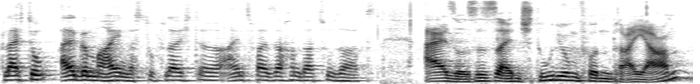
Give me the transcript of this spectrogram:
Vielleicht so allgemein, dass du vielleicht äh, ein, zwei Sachen dazu sagst. Also, es ist ein Studium von drei Jahren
